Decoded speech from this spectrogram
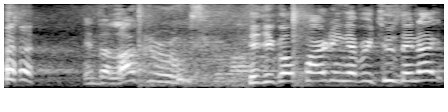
in the locker rooms. Did you go partying every Tuesday night?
